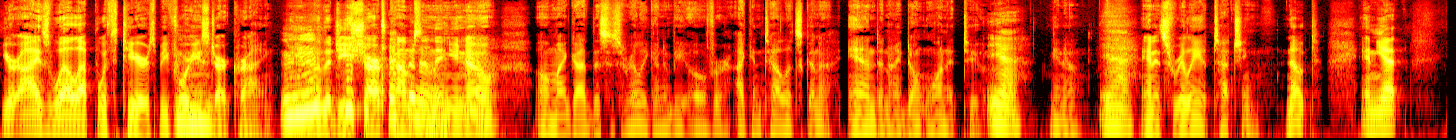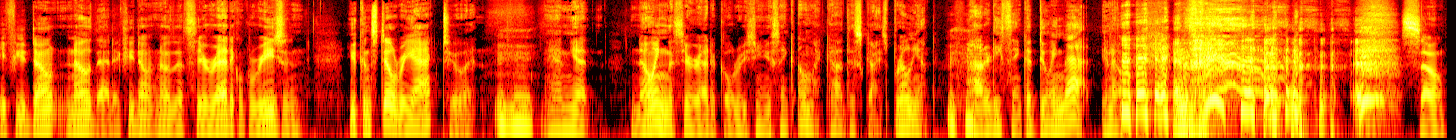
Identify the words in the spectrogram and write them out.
your eyes well up with tears before you mm-hmm. start crying. You mm-hmm. know, the G sharp comes, and then you know, oh my God, this is really going to be over. I can tell it's going to end, and I don't want it to. Yeah. You know, Yeah. and it's really a touching note. And yet, if you don't know that, if you don't know the theoretical reason, you can still react to it. Mm-hmm. And yet, knowing the theoretical reason, you think, "Oh my God, this guy's brilliant! How did he think of doing that?" You know. and so,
